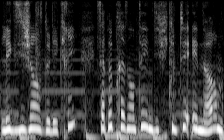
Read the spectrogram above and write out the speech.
l'exigence de l'écrit, ça peut présenter une difficulté énorme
